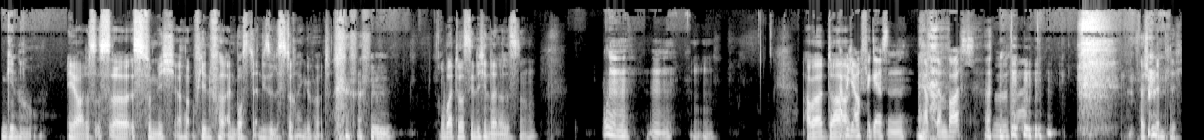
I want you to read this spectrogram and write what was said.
Genau. Ja, das ist, äh, ist für mich äh, auf jeden Fall ein Boss, der in diese Liste reingehört. Hm. Robert, du hast den nicht in deiner Liste. Ne? Mhm. Mhm. Mhm. Aber da Habe ich auch vergessen. Ich hab dann Boss. Mhm. verständlich.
